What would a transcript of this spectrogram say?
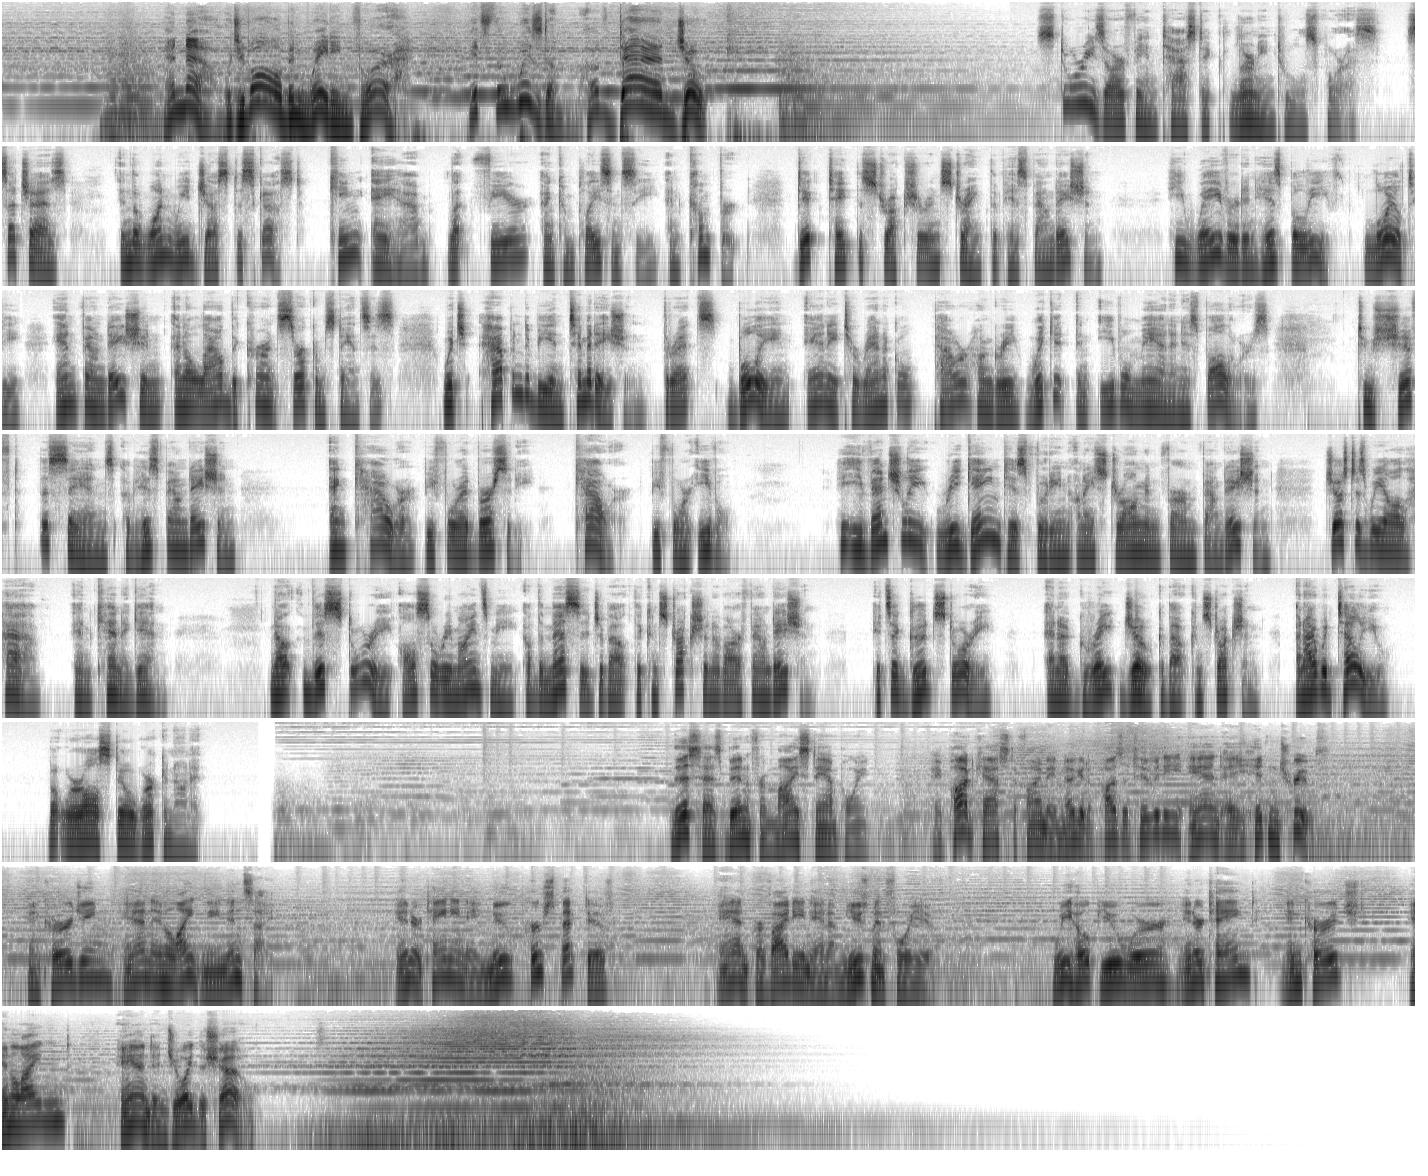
And now, what you've all been waiting for. It's the wisdom of Dad Joke. Stories are fantastic learning tools for us, such as in the one we just discussed. King Ahab let fear and complacency and comfort dictate the structure and strength of his foundation. He wavered in his belief, loyalty, and foundation and allowed the current circumstances which happened to be intimidation, threats, bullying, and a tyrannical, power hungry, wicked, and evil man and his followers, to shift the sands of his foundation and cower before adversity, cower before evil. He eventually regained his footing on a strong and firm foundation, just as we all have and can again. Now, this story also reminds me of the message about the construction of our foundation. It's a good story and a great joke about construction, and I would tell you, but we're all still working on it. This has been From My Standpoint, a podcast to find a nugget of positivity and a hidden truth, encouraging and enlightening insight entertaining a new perspective, and providing an amusement for you. We hope you were entertained, encouraged, enlightened, and enjoyed the show.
